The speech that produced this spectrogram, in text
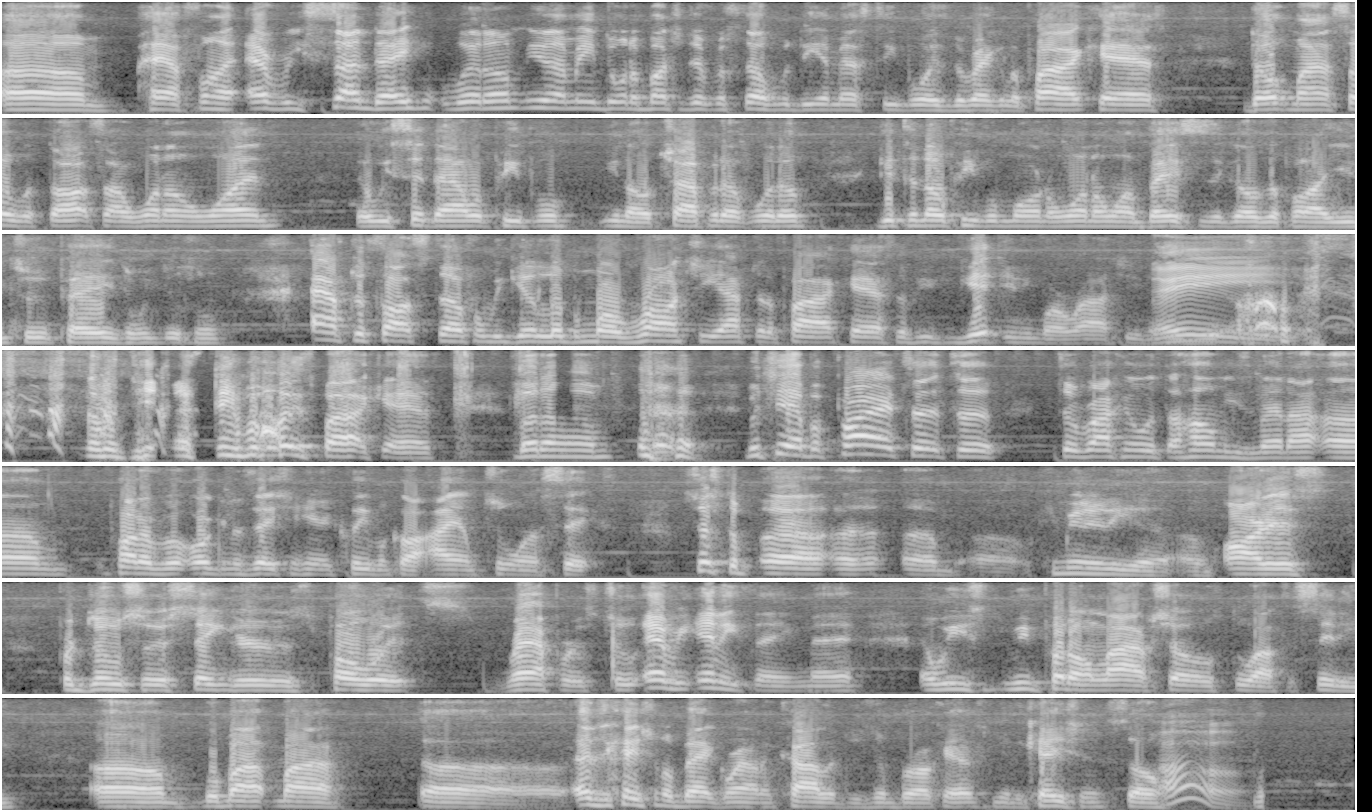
Um, have fun every Sunday with them. You know what I mean? Doing a bunch of different stuff with DMST Boys, the regular podcast. Dope Mind Sober Thoughts, our one on one that we sit down with people, you know, chop it up with them, get to know people more on a one on one basis. It goes up on our YouTube page, and we do some afterthought stuff, and we get a little bit more raunchy after the podcast. If you can get any more raunchy, Hey. the DMST Boys podcast. But um, but yeah, but prior to to to rocking with the homies, man, I um part of an organization here in Cleveland called I Am Two One Six. It's just a, a, a, a, a community of, of artists, producers, singers, poets, rappers, to Every anything, man. And we we put on live shows throughout the city. Um, but my my uh, educational background in college is in broadcast communication, so oh,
